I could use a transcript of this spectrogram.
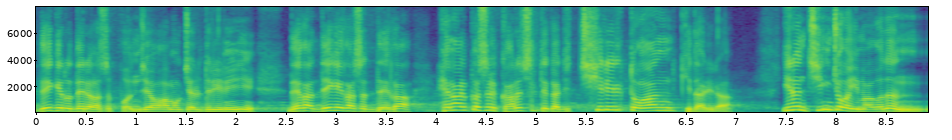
내게로 내려가서 번제와 화목제를 드리니 내가 내게 가서 내가 행할 것을 가르칠 때까지 7일 동안 기다리라. 이런 징조가 임하거든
